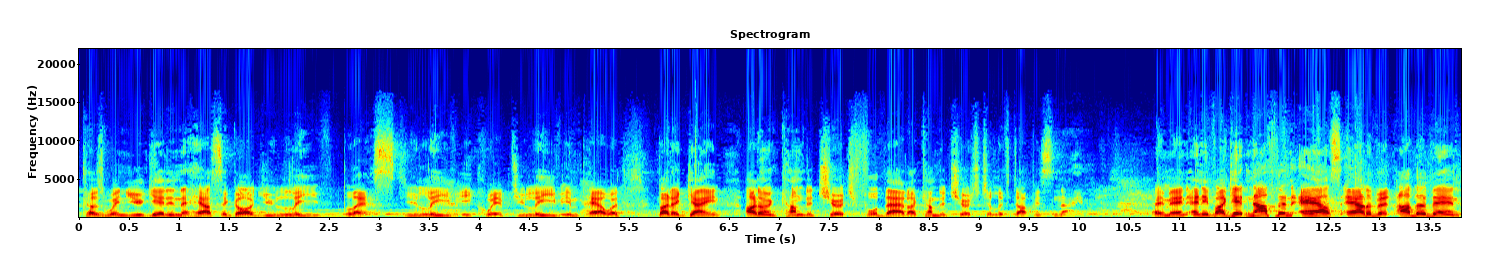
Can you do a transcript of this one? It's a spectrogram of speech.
Because when you get in the house of God, you leave blessed, you leave equipped, you leave empowered. But again, I don't come to church for that. I come to church to lift up His name. Amen. And if I get nothing else out of it other than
